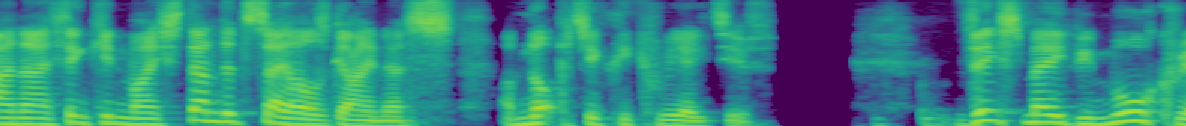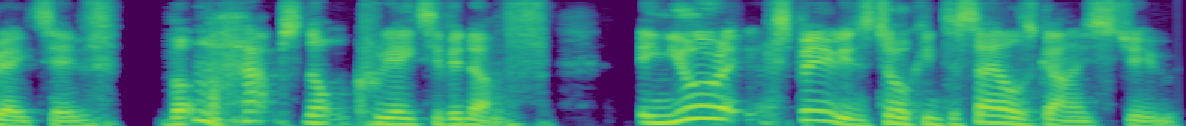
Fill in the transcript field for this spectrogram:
and I think in my standard sales guyness, I'm not particularly creative. This made me more creative, but Hmm. perhaps not creative enough. In your experience talking to sales guys, Stu,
